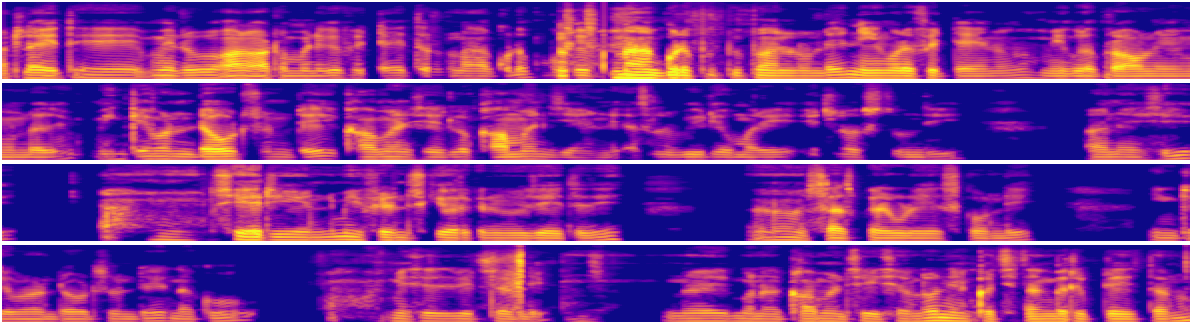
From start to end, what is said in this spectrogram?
అట్లా అయితే మీరు ఆటోమేటిక్గా ఫిట్ అవుతారు. నాకు కూడా నాకు కూడా పుప్పి పనులు ఉండే నేను కూడా ఫిట్ అయ్యాను. మీకు కూడా ప్రాబ్లం ఏమి ఉండదు. ఇంకేమైనా డౌట్స్ ఉంటే కామెంట్లో కామెంట్ చేయండి. అసలు వీడియో మరి ఎట్లా వస్తుంది అనేసి షేర్ చేయండి. మీ ఫ్రెండ్స్కి ఎవరికైనా యూజ్ అవుతుంది. సబ్స్క్రైబ్ కూడా చేసుకోండి. ఇంకేమైనా డౌట్స్ ఉంటే నాకు మెసేజ్ పెట్టండి. మన కామెంట్ సెక్షన్లో నేను ఖచ్చితంగా రిప్లై ఇస్తాను.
